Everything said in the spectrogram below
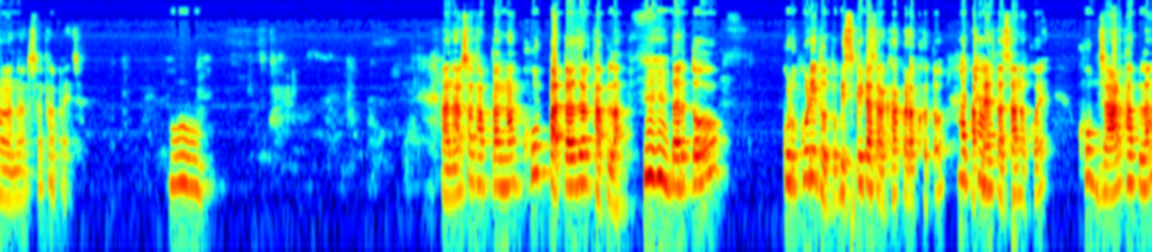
हा अनारसा थापायचा हो. अनारसा थापताना खूप पातळ जर थापला हम्म, हम्म. तर तो कुडकुडीत होतो बिस्किटासारखा कडक होतो. अच्छा. आपल्याला तसा नकोय. खूप जाड थापला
